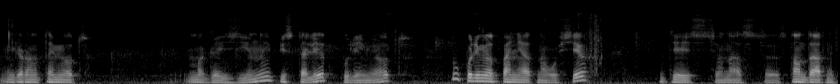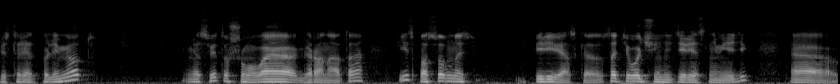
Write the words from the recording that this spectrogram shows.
Гранатомет. Магазины, пистолет, пулемет. Ну, пулемет понятно у всех. Здесь у нас э, стандартный пистолет-пулемет. Светошумовая граната. И способность перевязка. Кстати, очень интересный медик. Э,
